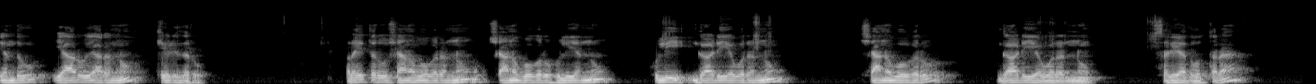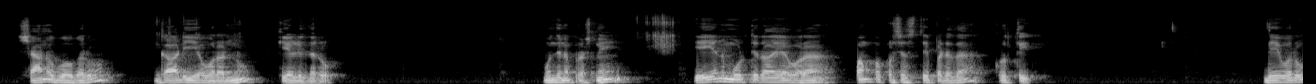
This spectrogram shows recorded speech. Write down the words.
ಎಂದು ಯಾರು ಯಾರನ್ನು ಕೇಳಿದರು? ರೈತರು ಶಾನುಭೋಗರನ್ನು, ಶಾನುಭೋಗರು ಹುಲಿಯನ್ನು, ಹುಲಿ ಗಾಡಿಯವರನ್ನು, ಶಾನುಭೋಗರು ಗಾಡಿಯವರನ್ನು. ಸರಿಯಾದ ಉತ್ತರ, ಶಾನುಭೋಗರು ಗಾಡಿಯವರನ್ನು ಕೇಳಿದರು. ಮುಂದಿನ ಪ್ರಶ್ನೆ, ಎ ಎನ್ ಮೂರ್ತಿರಾಯವರ ಪಂಪ ಪ್ರಶಸ್ತಿ ಪಡೆದ ಕೃತಿ? ದೇವರು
